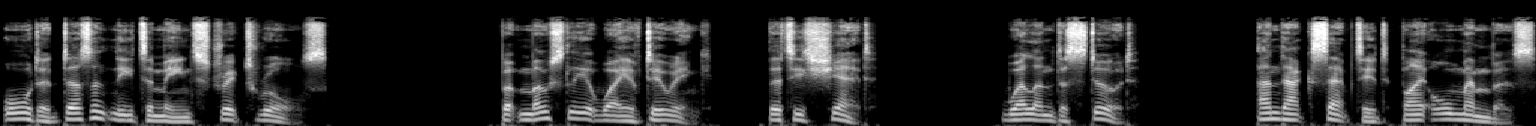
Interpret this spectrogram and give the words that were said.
order doesn't need to mean strict rules, but mostly a way of doing that is shared, well understood, and accepted by all members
